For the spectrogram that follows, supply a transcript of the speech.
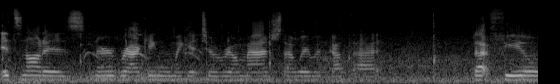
it's not as nerve wracking when we get to a real match. That way, we've got that that feel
